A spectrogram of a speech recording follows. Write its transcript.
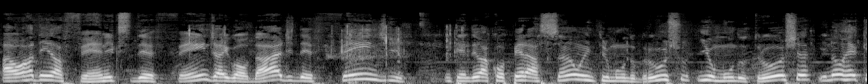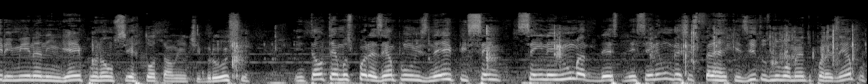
A Ordem da Fênix defende a igualdade, defende entendeu? A cooperação entre o mundo bruxo e o mundo trouxa e não recrimina ninguém por não ser totalmente bruxo. Então temos, por exemplo, um Snape sem, sem, nenhuma desse, sem nenhum desses pré-requisitos no momento, por exemplo,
